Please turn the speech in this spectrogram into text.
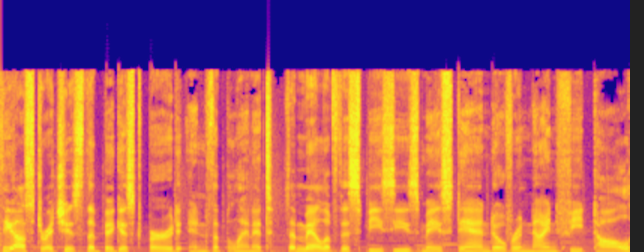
The ostrich is the biggest bird in the planet. The male of the species may stand over 9 feet tall,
